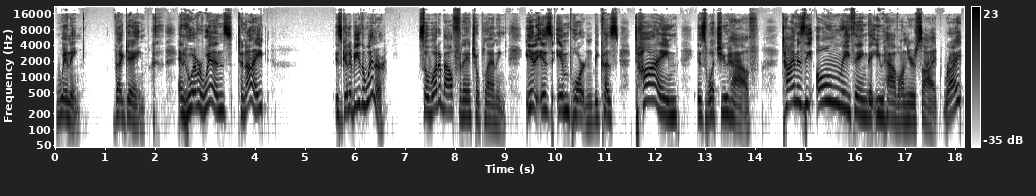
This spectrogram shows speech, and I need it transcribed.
winning the game. And whoever wins tonight is going to be the winner. So, what about financial planning? It is important because time is what you have. Time is the only thing that you have on your side, right?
